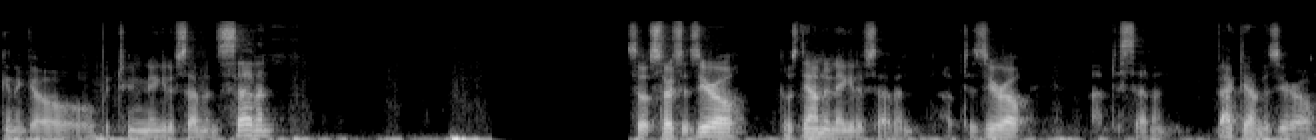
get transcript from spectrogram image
going to go between negative 7 and 7. So it starts at 0, goes down to negative 7, up to 0, up to 7, back down to 0.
